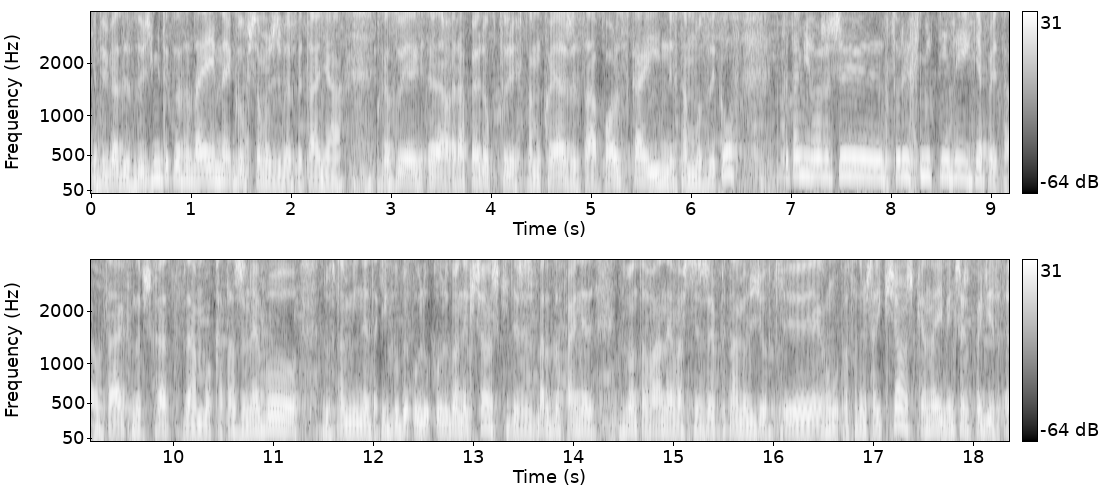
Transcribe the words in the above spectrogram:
wywiady z ludźmi, tylko zadaję im najgłupsze możliwe pytania. Pokazuję raperów, których tam kojarzy cała Polska i innych tam muzyków. Pytam ich o rzeczy, których nikt nigdy ich nie pytał, tak? Na przykład tam o Katarzynę W lub tam inne takie ulu- ulubione książki, też jest bardzo fajne, zmontowane właśnie, że pytamy ludzi, o, y, jaką ostatnio czytali książkę, no i większość odpowiedzi jest yy,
